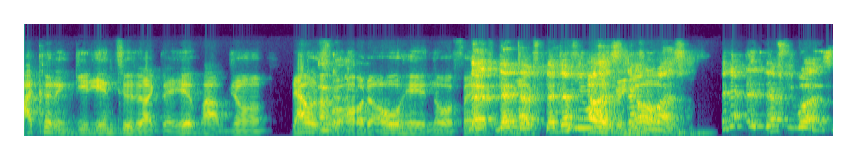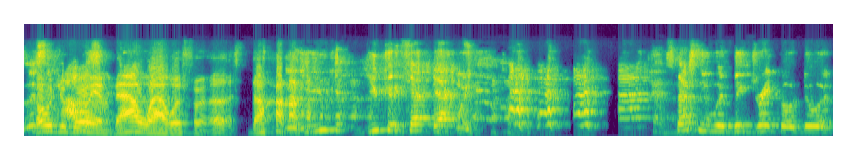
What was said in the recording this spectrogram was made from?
I couldn't get into like the hip hop joint. That was okay. for all the old heads. No offense. That, that, that, that definitely was. was definitely was. It, definitely was. Listen, Soulja Boy was, and Bow Wow was for us. you could you could have kept that one. Especially with Big Draco doing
